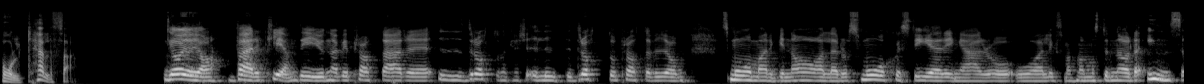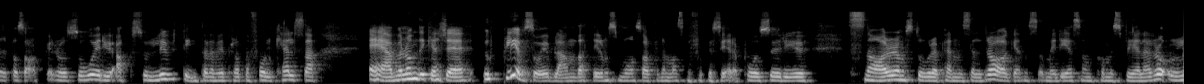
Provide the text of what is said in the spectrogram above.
folkhälsa. Ja, ja, ja, verkligen. Det är ju när vi pratar eh, idrott och kanske elitidrott, då pratar vi om små marginaler och små justeringar och, och liksom att man måste nörda in sig på saker. Och så är det ju absolut inte när vi pratar folkhälsa. Även om det kanske upplevs så ibland att det är de små sakerna man ska fokusera på, så är det ju snarare de stora penseldragen som är det som kommer spela roll.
